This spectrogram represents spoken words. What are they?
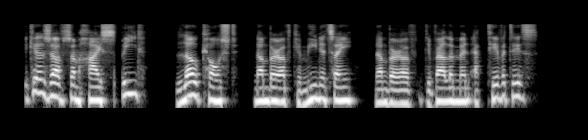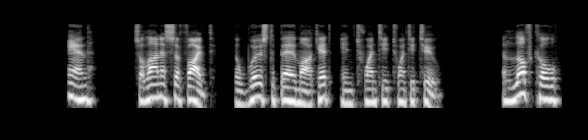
because of some high speed, low cost number of community, number of development activities, and Solana survived the worst bear market in 2022. And love call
